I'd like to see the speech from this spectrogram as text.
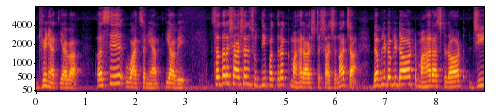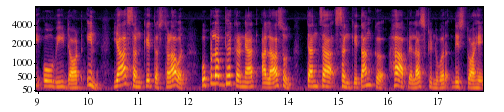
घेण्यात यावा असे वाचण्यात यावे. सदर शासन शुद्धीपत्रक महाराष्ट्र शासनाच्या W W dot Maharashtra dot G O V dot in या संकेतस्थळावर उपलब्ध करण्यात आला असून त्यांचा संकेतांक हा आपल्याला स्क्रीनवर दिसतो आहे.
